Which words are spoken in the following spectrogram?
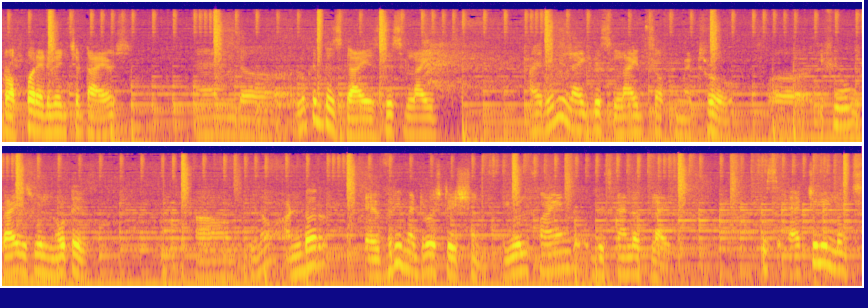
proper adventure tires. And uh, look at this guys this light. I really like this lights of metro. Uh, if you guys will notice um, you know under every metro station you will find this kind of lights this actually looks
